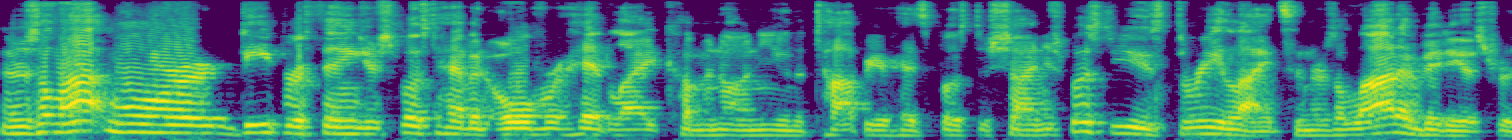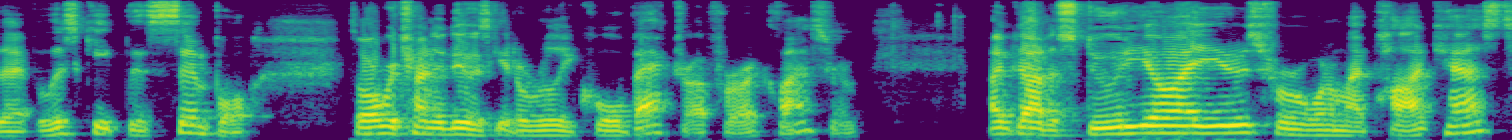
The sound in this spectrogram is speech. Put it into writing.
Now, there's a lot more deeper things. You're supposed to have an overhead light coming on you, and the top of your head's supposed to shine. You're supposed to use three lights, and there's a lot of videos for that, but let's keep this simple. So all we're trying to do is get a really cool backdrop for our classroom. I've got a studio I use for one of my podcasts,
